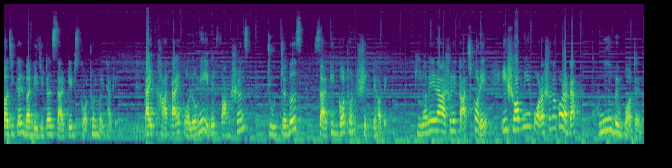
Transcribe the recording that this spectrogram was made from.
লজিক্যাল বা ডিজিটাল সার্কিটস গঠন হয়ে থাকে। তাই খাতায়, কলমে এদের ফাংশনস ট্রুথ টেবলস সার্কিট গঠন শিখতে হবে। কীভাবে এরা আসলে কাজ করে এই সব নিয়ে পড়াশোনা করাটা খুব ইম্পর্ট্যান্ট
